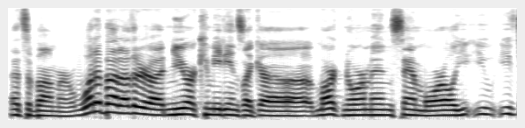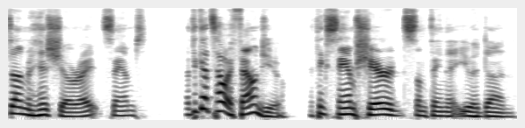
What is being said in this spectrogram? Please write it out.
That's a bummer. What about other uh, New York comedians like uh, Mark Norman, Sam Morrill? You, you you've done his show, right? Sam's. I think that's how I found you. I think Sam shared something that you had done.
